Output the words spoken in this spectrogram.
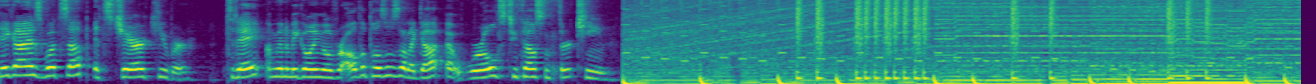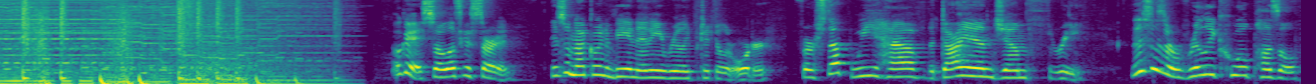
Hey guys, what's up? It's Jared Cuber. Today, I'm going to be going over all the puzzles that I got at Worlds 2013. Okay, so let's get started. These are not going to be in any really particular order. First up, we have the DaYan Gem 3. This is a really cool puzzle.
